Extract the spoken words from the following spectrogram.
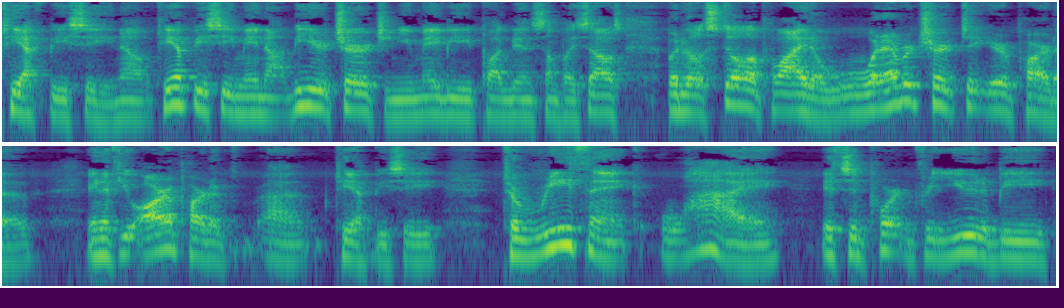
TFBC. Now, TFBC may not be your church and you may be plugged in someplace else, but it'll still apply to whatever church that you're a part of. And if you are a part of uh, TFBC, to rethink why it's important for you to be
